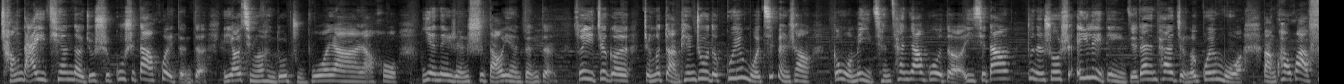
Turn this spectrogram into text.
长达一天的，就是故事大会等等，也邀请了很多主播呀，然后业内人士、导演等等。所以这个整个短片周的规模，基本上跟我们以前参加过的一些，当然不能说是 A 类电影节，但是它的整个规模、板块划分，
